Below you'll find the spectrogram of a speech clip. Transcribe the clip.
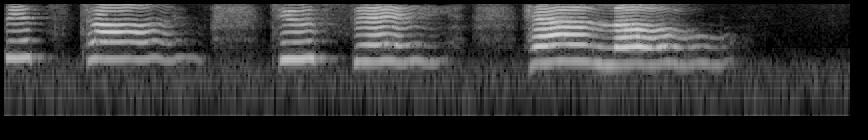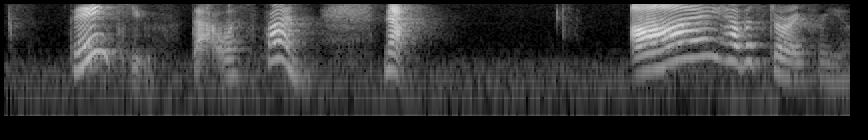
It's time to say hello. Thank you. That was fun. Now, I have a story for you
